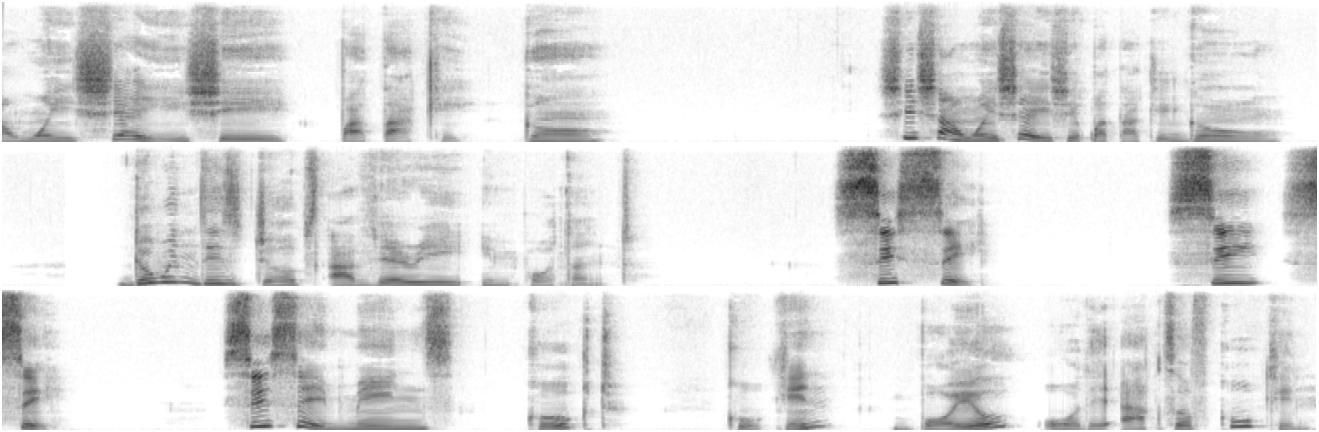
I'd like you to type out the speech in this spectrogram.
àwọn iṣẹ́ yìí ṣe pàtàkì gan-an. Àwọn iṣẹ́ yìí ṣe pàtàkì gan-an. Doing these jobs are very important. Sísè. Sísè. Sísè means cooked, cooking, boil, or the act of cooking.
